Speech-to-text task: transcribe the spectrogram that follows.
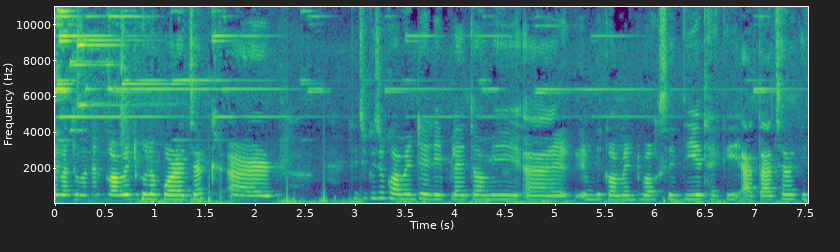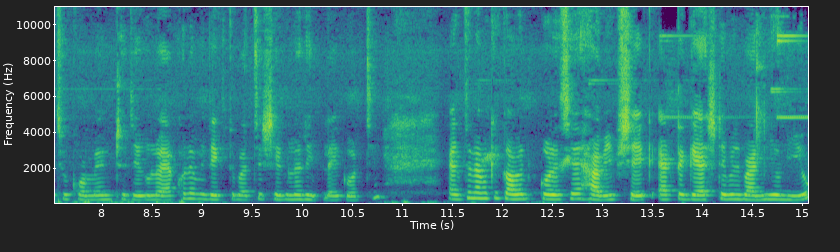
এবার তোমাদের কমেন্টগুলো পড়া যাক। আর কিছু কিছু কমেন্টের রিপ্লাই তো আমি এমনি কমেন্ট বক্সে দিয়ে থাকি। আর তাছাড়া কিছু কমেন্ট যেগুলো এখন আমি দেখতে পাচ্ছি, সেগুলো রিপ্লাই করছি। একজন আমাকে কমেন্ট করেছে, হাবিব শেখ, একটা গ্যাস টেবিল বানিয়ে নিও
